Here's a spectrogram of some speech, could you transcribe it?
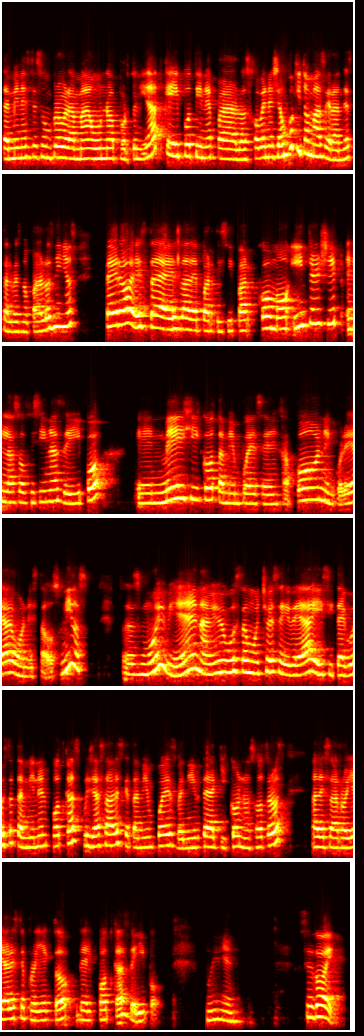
También este es un programa, una oportunidad que IPO tiene para los jóvenes ya un poquito más grandes, tal vez no para los niños, pero esta es la de participar como internship en las oficinas de IPO en México, también puede ser en Japón, en Corea o en Estados Unidos. Entonces, muy bien, a mí me gusta mucho esa idea y si te gusta también el podcast, pues ya sabes que también puedes venirte aquí con nosotros a desarrollar este proyecto del podcast de IPO. Muy bien. Sugoi.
